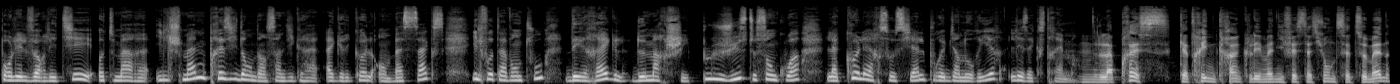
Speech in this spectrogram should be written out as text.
Pour l'éleveur laitier Otmar Ilschmann, président d'un syndicat agricole en Basse-Saxe, il faut avant tout des règles de marché plus justes, sans quoi la colère sociale pourrait bien nourrir les extrêmes. La presse, Catherine craint que les manifestations de cette semaine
